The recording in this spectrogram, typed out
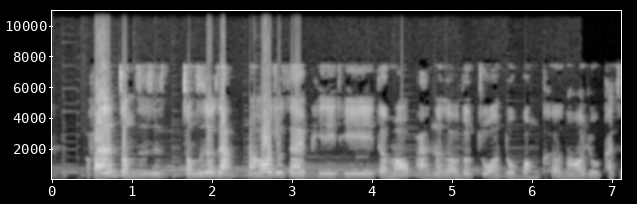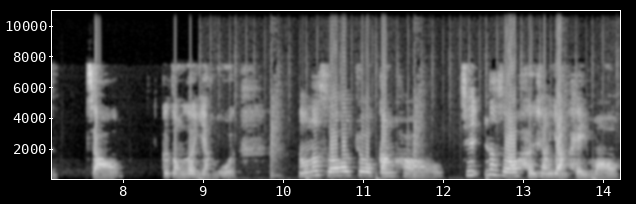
反正总之是，总之就这样。然后就在 PPT 的猫盘那时候都做很多功课，然后就开始找各种认养文。然后那时候就刚好，其实那时候很想养黑猫。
